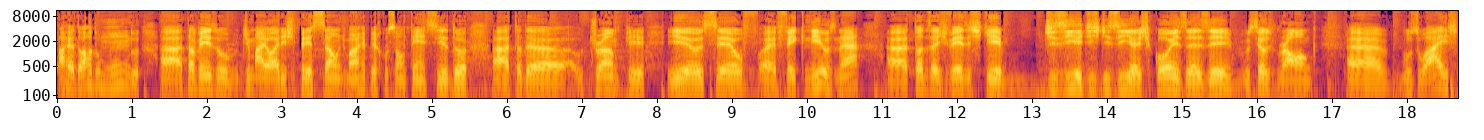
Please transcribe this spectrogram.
ao redor do mundo. Ah, talvez o de maior expressão, de maior repercussão tenha sido ah, toda o Trump e o seu é, fake news, né? Ah, todas as vezes que dizia, desdizia as coisas e os seus wrong uh, usuais,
